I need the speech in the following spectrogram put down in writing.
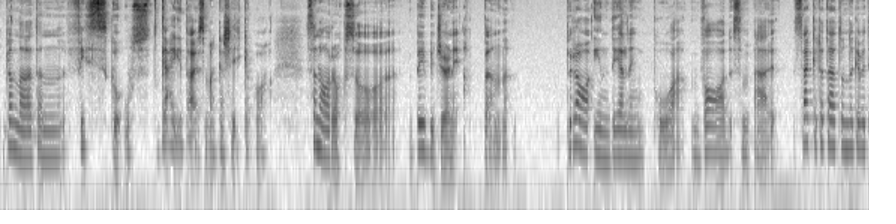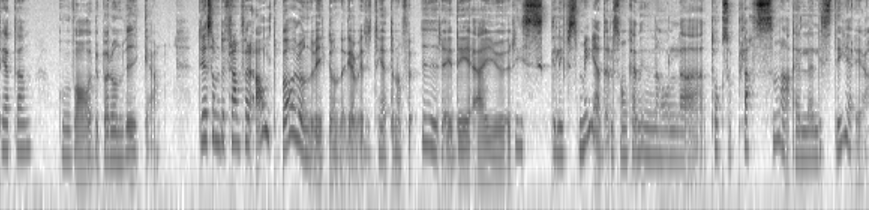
bland annat en fisk och ostguide där som man kan kika på. Sen har du också Baby Journey-appen. Bra indelning på vad som är säkert att äta under graviditeten och vad du bör undvika. Det som du framför allt bör undvika under graviditeten och få i dig det är ju risklivsmedel som kan innehålla toxoplasma eller listeria.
